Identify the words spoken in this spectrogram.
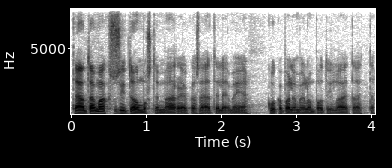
tämä on tämä maksusitoumusten määrä, joka säätelee meidän, kuinka paljon meillä on potilaita. Että,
